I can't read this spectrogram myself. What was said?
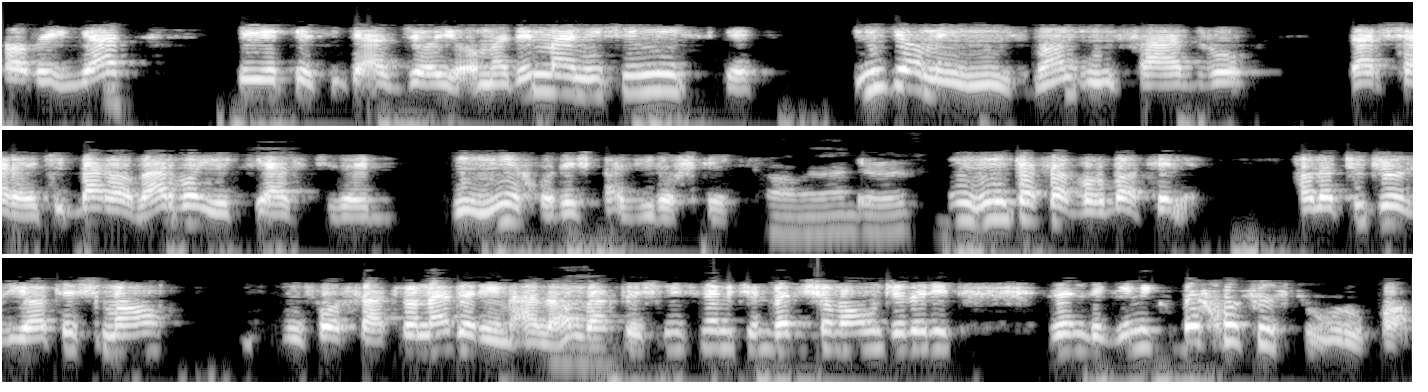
تابعیت به یک کسی که از جایی آمده معنیش این نیست که. این جامعه میزبان این فرد رو در شرایطی برابر با یکی از چیزای دینی خودش پذیرفته. این تصور باطله. حالا تو جزئیاتش ما این فرصت رو نداریم. الان وقتش نیست نمی‌تونیم. ولی شما اونجا دارید زندگی می‌کنید به خصوص تو اروپا.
